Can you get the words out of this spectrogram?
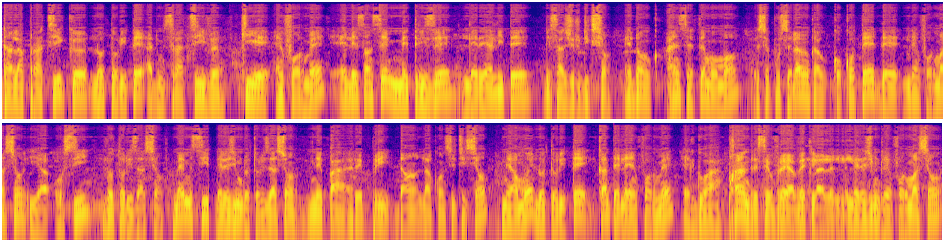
Dans la pratique, l'autorité administrative qui est informée, elle est censée maîtriser les réalités de sa juridiction. Et donc, à un certain moment, c'est pour cela qu'au côté de l'information, il y a aussi l'autorisation. Même si le régime d'autorisation n'est pas repris dans la Constitution, néanmoins, l'autorité, quand elle est informée, elle doit prendre, c'est vrai, avec la, le régime de l'information,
